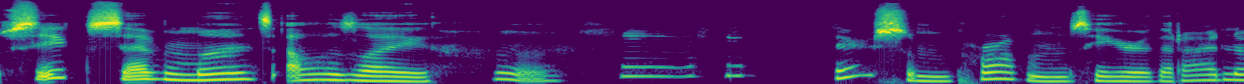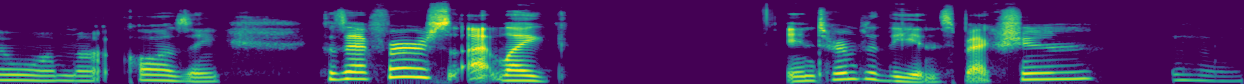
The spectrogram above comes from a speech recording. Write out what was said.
six, seven months, I was like, huh, there's some problems here that I know I'm not causing. Because at first, I like, in terms of the inspection, mm-hmm.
